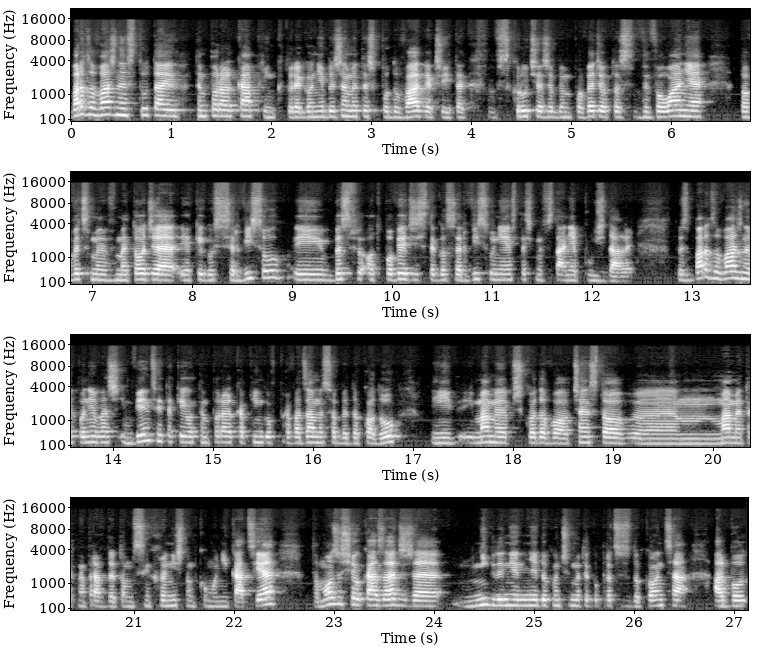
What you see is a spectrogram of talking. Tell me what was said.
Bardzo ważny jest tutaj temporal coupling, którego nie bierzemy też pod uwagę, czyli tak w skrócie, żebym powiedział, to jest wywołanie powiedzmy w metodzie jakiegoś serwisu i bez odpowiedzi z tego serwisu nie jesteśmy w stanie pójść dalej. To jest bardzo ważne, ponieważ im więcej takiego temporal couplingu wprowadzamy sobie do kodu i, i mamy przykładowo często mamy tak naprawdę tą synchroniczną komunikację, to może się okazać, że nigdy nie, nie dokończymy tego procesu do końca, albo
